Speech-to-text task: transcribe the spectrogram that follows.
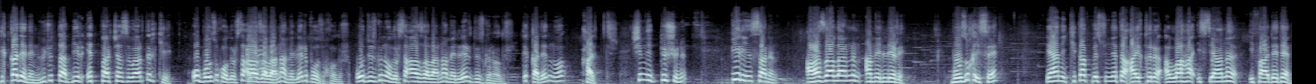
dikkat edin vücutta bir et parçası vardır ki o bozuk olursa azaların amelleri bozuk olur. O düzgün olursa azaların amelleri düzgün olur. Dikkat edin o kalptir. Şimdi düşünün bir insanın azalarının amelleri bozuk ise yani kitap ve sünnete aykırı Allah'a isyanı ifade eden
